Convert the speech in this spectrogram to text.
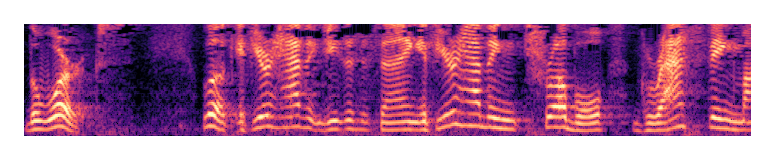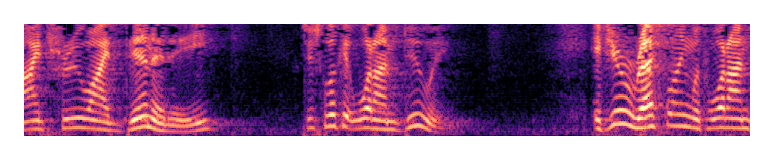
the works look, if you're having, Jesus is saying, if you're having trouble grasping my true identity, just look at what I'm doing. If you're wrestling with what I'm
